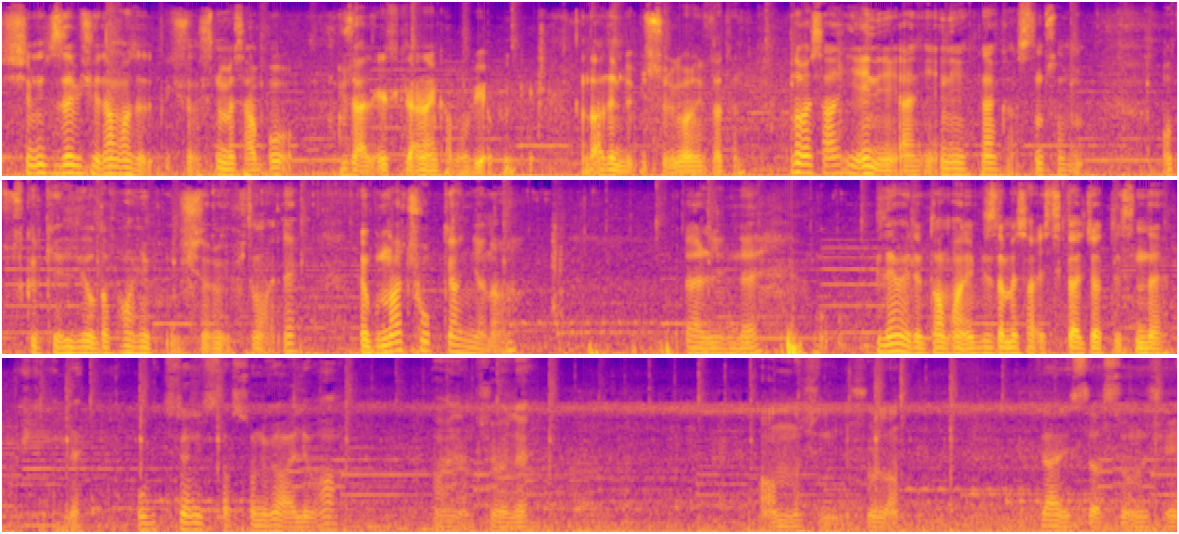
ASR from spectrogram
Şimdi size bir şeyden bahsetmek istiyorum. Şimdi mesela bu güzel eskilerden kalma bir yapı. Daha demin de bir sürü gördük zaten. Bu da mesela yeni yani yeniden kastım son 30-40-50 yılda falan yapılmıştır büyük ihtimalle. Ve bunlar çok yan yana. Berlin'de. Bilemedim tam hani bizde mesela İstiklal Caddesi'nde. O bir tren istasyonu galiba. Aynen şöyle. Anlaşılıyor şuradan. Tren istasyonu şey.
